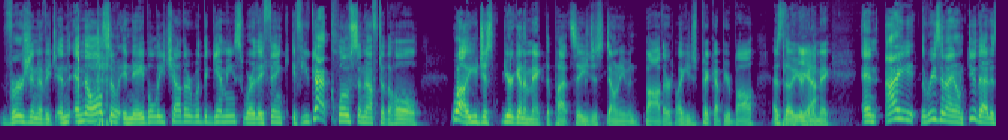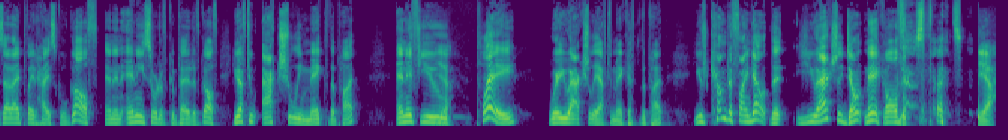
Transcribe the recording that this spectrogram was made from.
version of each and and they'll also enable each other with the gimmies where they think if you got close enough to the hole well you just you're gonna make the putt so you just don't even bother like you just pick up your ball as though you're Yeah. gonna make and i the reason i don't do that is that i played high school golf and in any sort of competitive golf you have to actually make the putt and if you Yeah. play where you actually have to make the putt you've come to find out that you actually don't make all those putts Yeah.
